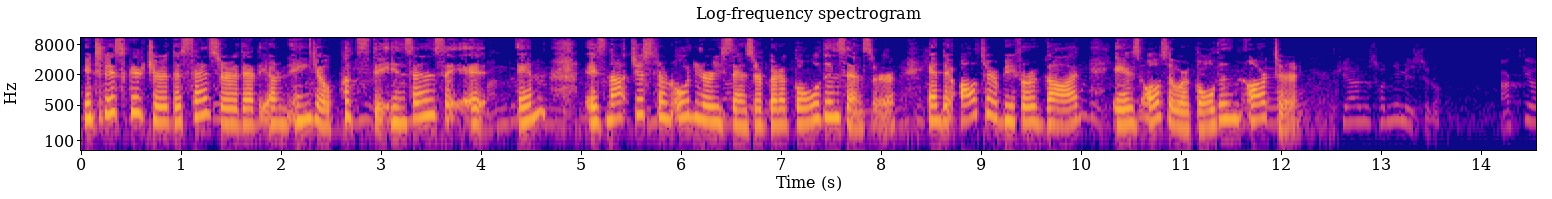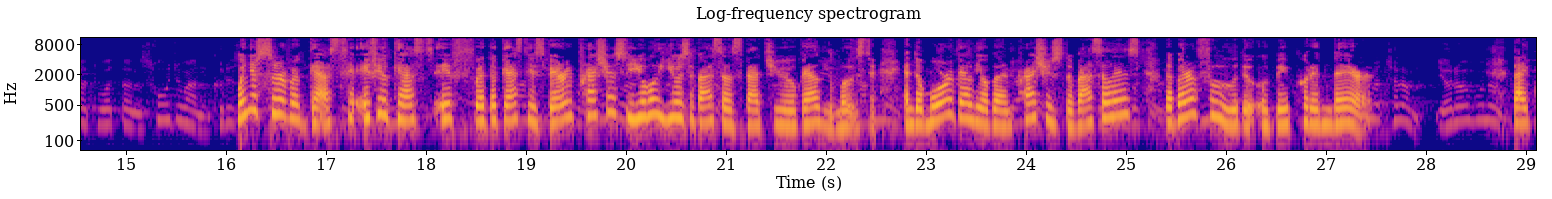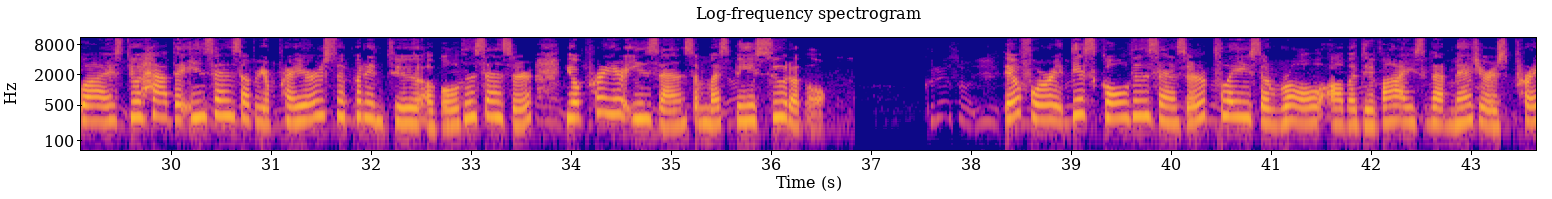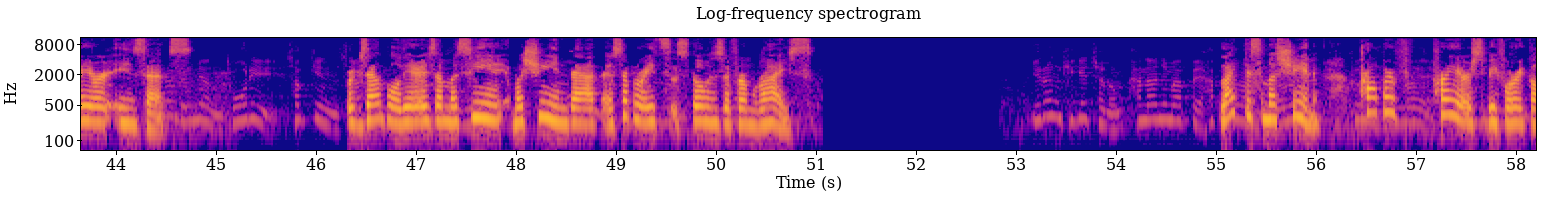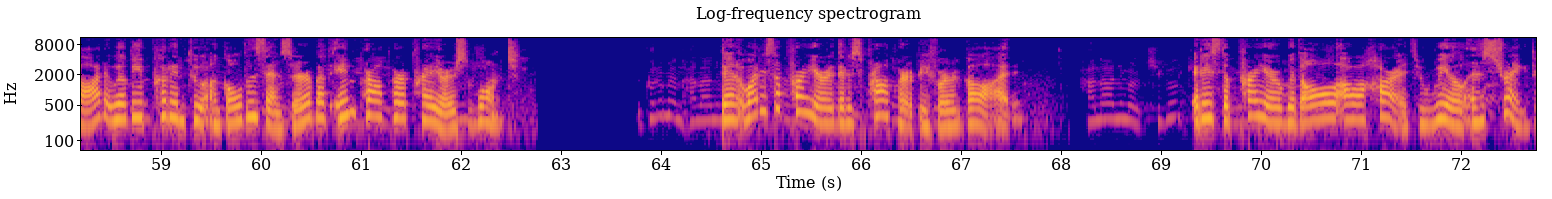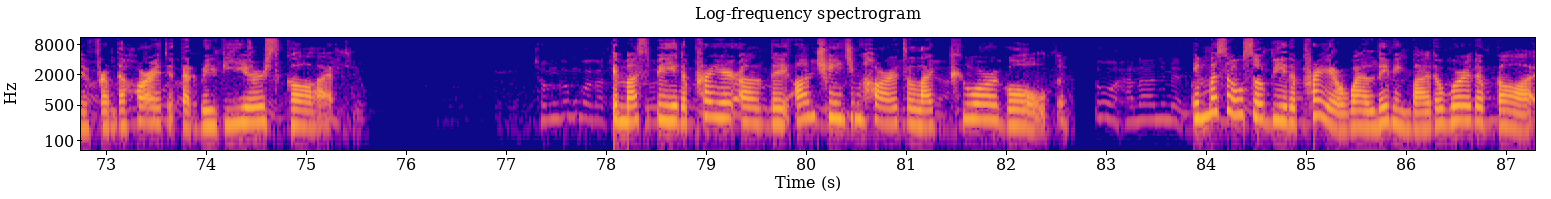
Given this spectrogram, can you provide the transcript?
In today's scripture, the censer that an angel puts the incense in is not just an ordinary censer, but a golden censer. And the altar before God is also a golden altar. When you serve a guest, if you guest, if the guest is very precious, you will use vessels that you value most. And the more valuable and precious the vessel is, the better food will be put in there. Likewise, to have the incense of your prayers put into a golden censer, your prayer incense must be suitable. Therefore, this golden censer plays the role of a device that measures prayer incense. For example, there is a machine, machine that separates stones from rice. Like this machine, proper prayers before God will be put into a golden censer, but improper prayers won't. Then what is a prayer that is proper before God? It is the prayer with all our heart, will, and strength from the heart that reveres God. It must be the prayer of the unchanging heart like pure gold. It must also be the prayer while living by the Word of God.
